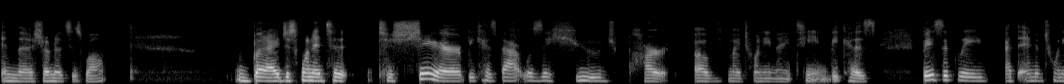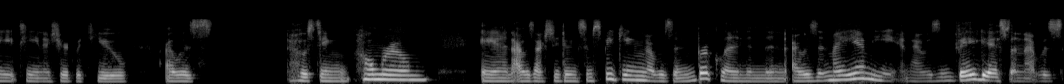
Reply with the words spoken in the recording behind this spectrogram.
in the show notes as well but i just wanted to to share because that was a huge part of my 2019 because basically at the end of 2018 i shared with you i was hosting homeroom and I was actually doing some speaking. I was in Brooklyn and then I was in Miami and I was in Vegas and I was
